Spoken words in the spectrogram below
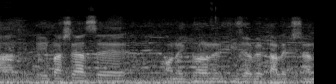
আর এই পাশে আছে অনেক ধরনের হিজাবের কালেকশন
